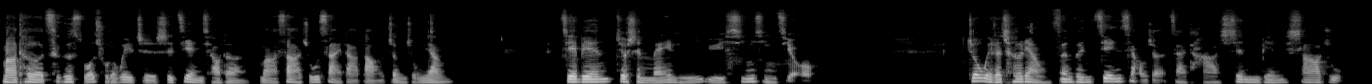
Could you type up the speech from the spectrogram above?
马特此刻所处的位置是剑桥的马萨诸塞大道正中央，街边就是梅里与星星酒。周围的车辆纷纷尖叫着在他身边刹住，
